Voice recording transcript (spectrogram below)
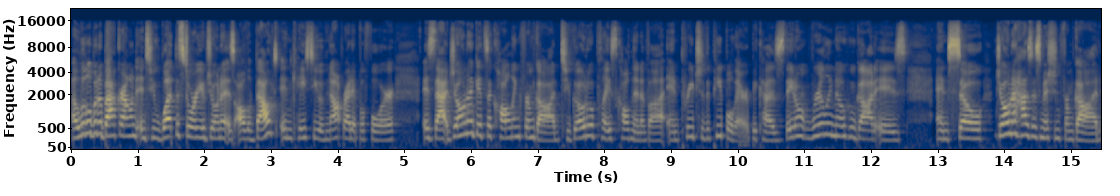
A little bit of background into what the story of Jonah is all about, in case you have not read it before, is that Jonah gets a calling from God to go to a place called Nineveh and preach to the people there because they don't really know who God is and so Jonah has this mission from God,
